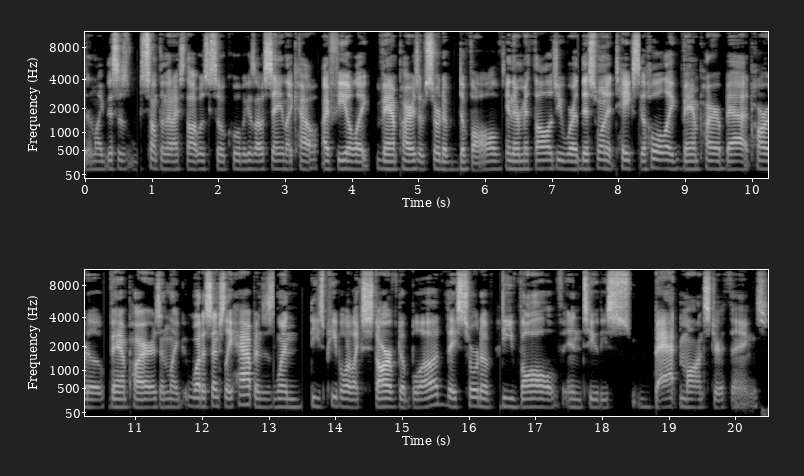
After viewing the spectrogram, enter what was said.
And like this is something that I thought was so cool because I was saying like how I feel like vampires have sort of devolved in their mythology where this one it takes the whole like vampire bat part of vampires and like what essentially happens is when these people are like starved of blood they sort of devolve into these bat monster things.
